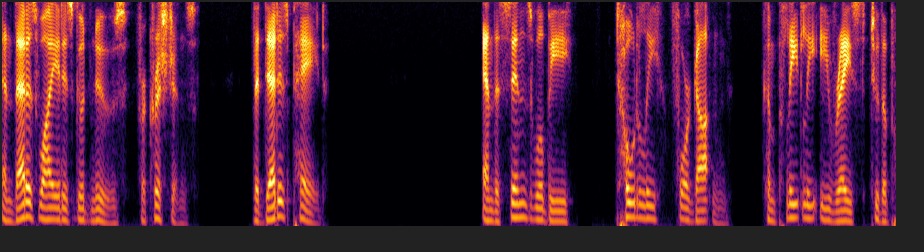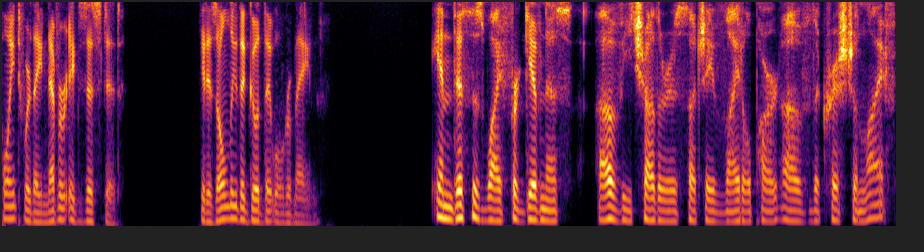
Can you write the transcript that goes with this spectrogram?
And that is why it is good news for Christians. The debt is paid, and the sins will be totally forgotten, completely erased to the point where they never existed. It is only the good that will remain. And this is why forgiveness of each other is such a vital part of the Christian life.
